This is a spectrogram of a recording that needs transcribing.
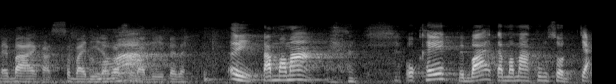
บ๊ายบายกับสบายดีแล้วก็สวัสดีไปไปเอ้ยตำมาม่าโอเคบ๊ายบายตำมาม่ากุ้งสดจ้ะ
